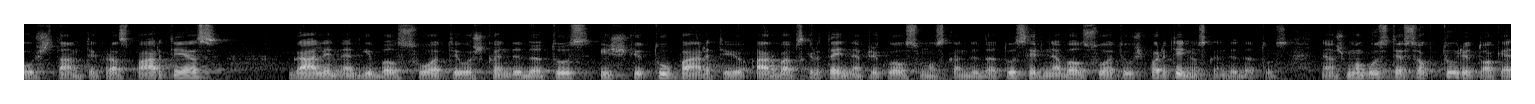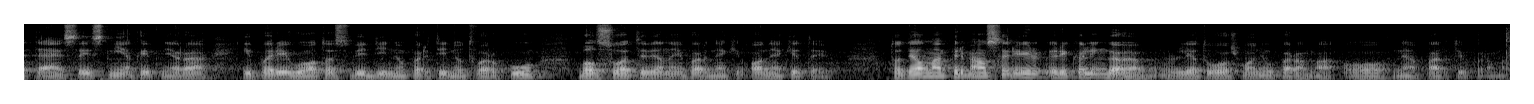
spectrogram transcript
už tam tikras partijas, gali netgi balsuoti už kandidatus iš kitų partijų arba apskritai nepriklausomus kandidatus ir nebalsuoti už partinius kandidatus. Nes žmogus tiesiog turi tokią teisę, jis niekaip nėra įpareigotas vidinių partinių tvarkų balsuoti vienaip ne, o ne kitaip. Todėl man pirmiausia reikalinga Lietuvos žmonių parama, o ne partijų parama.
